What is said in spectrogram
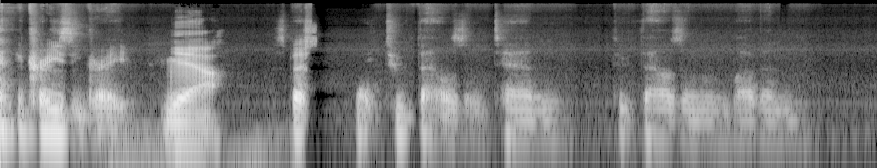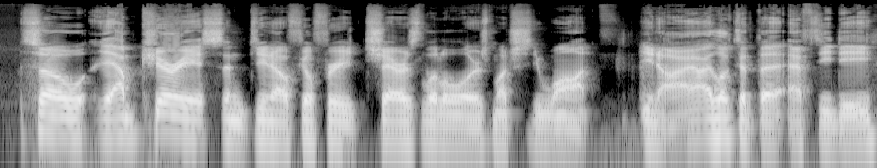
crazy great Yeah. especially like 2010, 2011. So yeah, I'm curious, and you know, feel free to share as little or as much as you want. You know, I, I looked at the FDD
